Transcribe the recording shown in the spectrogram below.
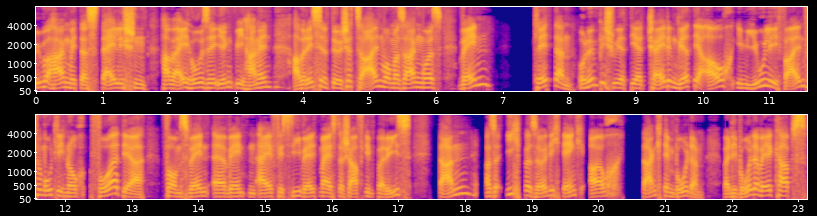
Überhang mit der stylischen Hawaii-Hose irgendwie hangeln. Aber das sind natürlich schon Zahlen, wo man sagen muss, wenn Klettern olympisch wird, die Entscheidung wird ja auch im Juli fallen, vermutlich noch vor der vom Sven erwähnten IFSC-Weltmeisterschaft in Paris. Dann, also ich persönlich denke auch dank den Bouldern, weil die Boulder-Weltcups,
